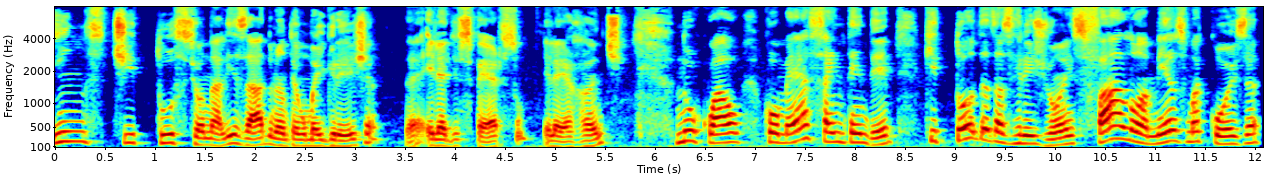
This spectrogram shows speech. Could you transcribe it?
institucionalizado, não tem uma igreja, né? ele é disperso, ele é errante, no qual começa a entender que todas as religiões falam a mesma coisa,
